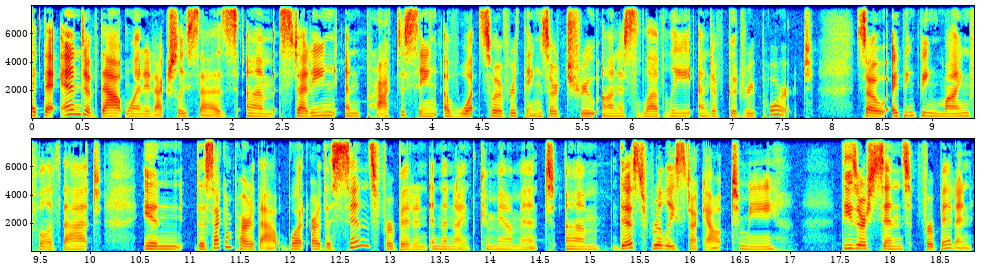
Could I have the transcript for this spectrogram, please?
at the end of that one, it actually says um, studying and practicing of whatsoever things are true, honest, lovely, and of good report. So I think being mindful of that. In the second part of that, what are the sins forbidden in the ninth commandment? Um, this really stuck out to me. These are sins forbidden.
